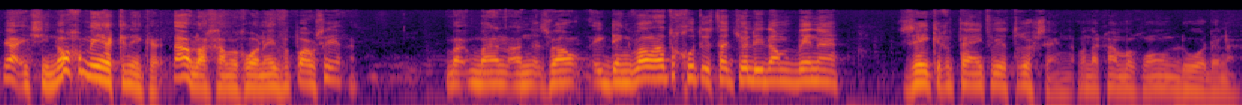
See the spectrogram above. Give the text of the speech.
Ja, ik zie nog meer knikken. Nou, dan gaan we gewoon even pauzeren. Maar, maar wel, ik denk wel dat het goed is dat jullie dan binnen zekere tijd weer terug zijn. Want dan gaan we gewoon door daarna.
